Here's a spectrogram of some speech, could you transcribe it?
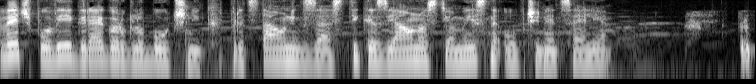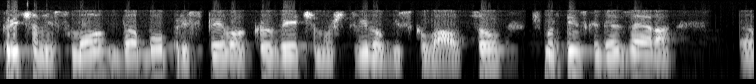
več pove Gregor Globočnik, predstavnik za stike z javnostjo mestne občine Celje. Pripričani smo, da bo prispeval k večjemu številu obiskovalcev Šmartinskega jezera, eh,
